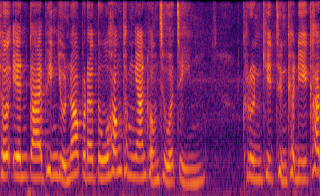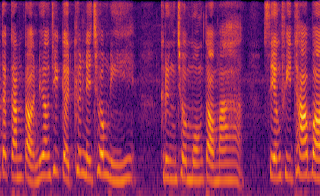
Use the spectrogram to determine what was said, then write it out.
เธอเอ็นกายพิงอยู่นอกประตูห้องทำงานของฉัวจิง ครุนคิดถึงคดีฆาตกรรมต่อเนื่องที่เกิดขึ้นในช่วงนี้ ครึ่งชั่วโมงต่อมา เสียงฝีเท้าเบา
